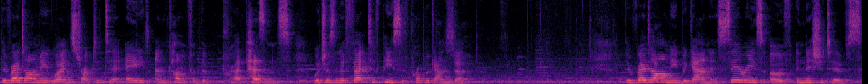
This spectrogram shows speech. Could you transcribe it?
the Red Army were instructed to aid and comfort the pre- peasants, which was an effective piece of propaganda. The Red Army began a series of initiatives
